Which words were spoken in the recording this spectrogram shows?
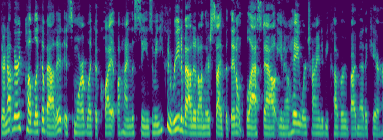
They're not very public about it. It's more of like a quiet behind the scenes. I mean, you can read about it on their site, but they don't blast out, you know, hey, we're trying to be covered by Medicare.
